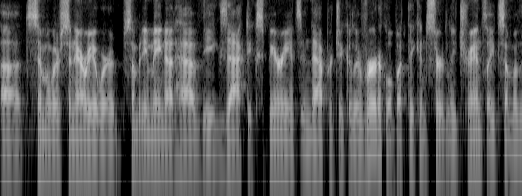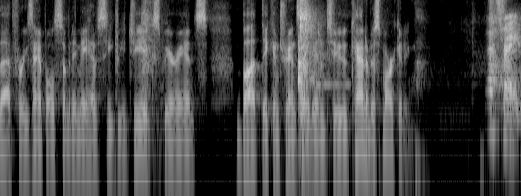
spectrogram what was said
a similar scenario where somebody may not have the exact experience in that particular vertical, but they can certainly translate some of that. For example, somebody may have CPG experience, but they can translate into cannabis marketing. That's right,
